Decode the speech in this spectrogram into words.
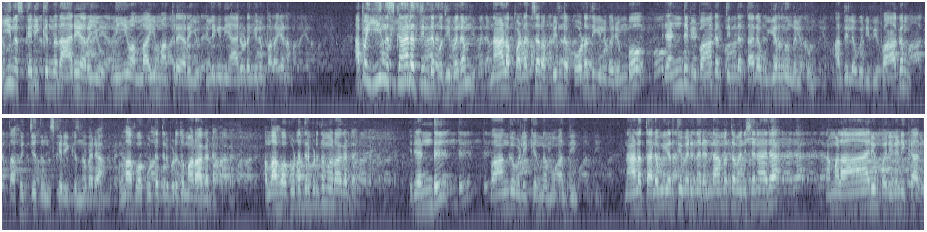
ഈ നിസ്കരിക്കുന്നത് ആരെ അറിയൂ? നീയും അള്ളായും മാത്രമേ അറിയൂ. ഇല്ലെങ്കിൽ നീ ആരോടെങ്കിലും പറയണം. അപ്പൊ ഈ നിസ്കാരത്തിന്റെ പ്രതിഫലം നാളെ പടച്ച റബ്ബിന്റെ കോടതിയിൽ വരുമ്പോ രണ്ട് വിഭാഗത്തിന്റെ തല ഉയർന്നു നിൽക്കും. അതിലെ ഒരു വിഭാഗം തഹജ്ജുദ് നിസ്കരിക്കുന്നവരാ. അള്ളാഹു ആ കൂട്ടത്തിൽ പെടുത്തുമാറാകട്ടെ. അള്ളാഹു ആ കൂട്ടത്തിൽ പെടുത്തുമാറാകട്ടെ. രണ്ട് ബാങ്ക് വിളിക്കുന്ന മുഅദ്ദിൻ. നാളെ തല ഉയർത്തി വരുന്ന രണ്ടാമത്തെ മനുഷ്യനാരാ? നമ്മൾ ആരും പരിഗണിക്കാത്ത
